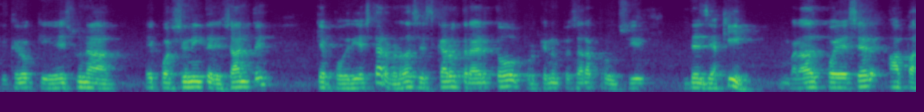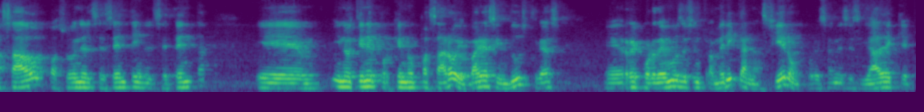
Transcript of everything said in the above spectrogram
que creo que es una ecuación interesante que podría estar, ¿verdad? Si es caro traer todo, ¿por qué no empezar a producir desde aquí? ¿Verdad? Puede ser, ha pasado, pasó en el 60 y en el 70, eh, y no tiene por qué no pasar hoy. Varias industrias, eh, recordemos, de Centroamérica nacieron por esa necesidad de que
